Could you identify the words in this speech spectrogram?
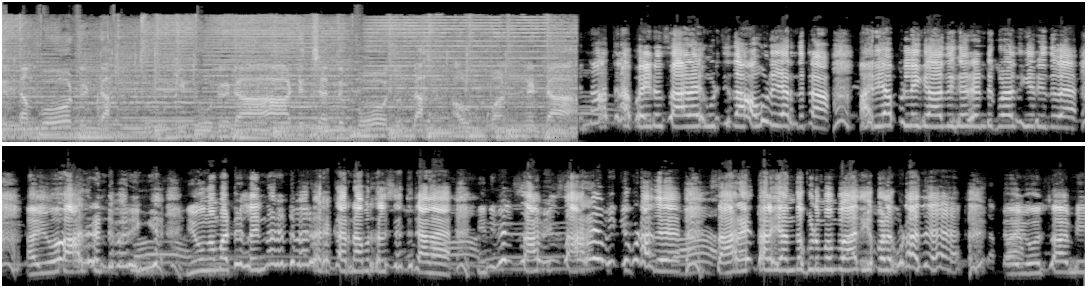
சித்தம் போடுடா தூக்கி போடுடா அடிச்சது போதுடா அவுட் பண்ணுடா. நாத்தனா பையனும் சாராயம் குடிச்சுதான் அவனும் இறந்துட்டான். அரியா பிள்ளைங்க அதுங்க ரெண்டு குழந்தைங்க இருக்குதுவே ஐயோ அது ரெண்டு பேரும் இங்க இவங்க மட்டும் இல்ல இன்னும் ரெண்டு பேர் வேற கருணாபுரத்தில் செத்துட்டாங்க இனிமேல் சாமி சாராயம் விற்க கூடாது சாராயத்தால எந்த குடும்பம் பாதிக்கப்படக்கூடாது. ஐயோ சாமி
